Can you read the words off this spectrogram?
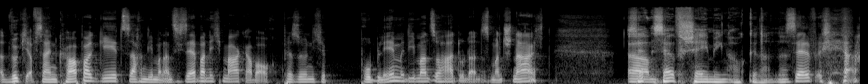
wirklich auf seinen Körper geht, Sachen, die man an sich selber nicht mag, aber auch persönliche Probleme, die man so hat oder dass man schnarcht. Ähm, Self-Shaming auch genannt, ne? Self, ja,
